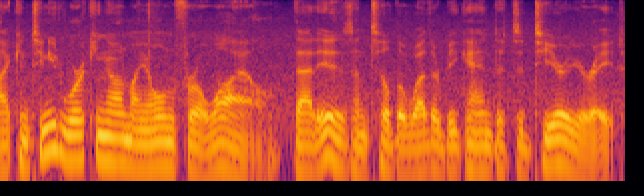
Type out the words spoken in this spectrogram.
I continued working on my own for a while, that is, until the weather began to deteriorate.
